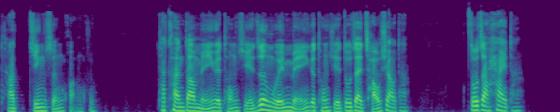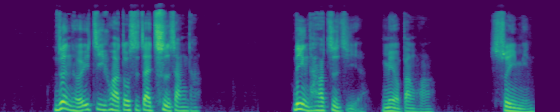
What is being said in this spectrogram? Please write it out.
他精神恍惚，他看到每一位同学，认为每一个同学都在嘲笑他，都在害他。任何一句话都是在刺伤他，令他自己没有办法睡眠。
